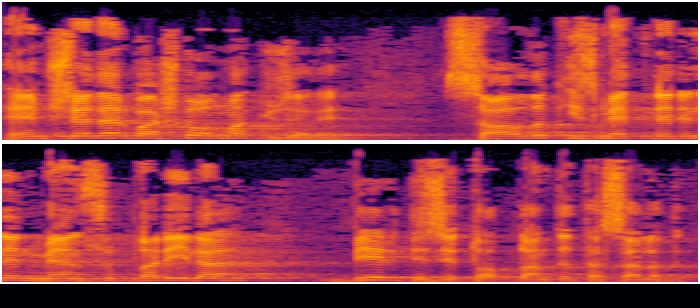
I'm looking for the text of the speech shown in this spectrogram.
hemşireler başta olmak üzere sağlık hizmetlerinin mensuplarıyla bir dizi toplantı tasarladık.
